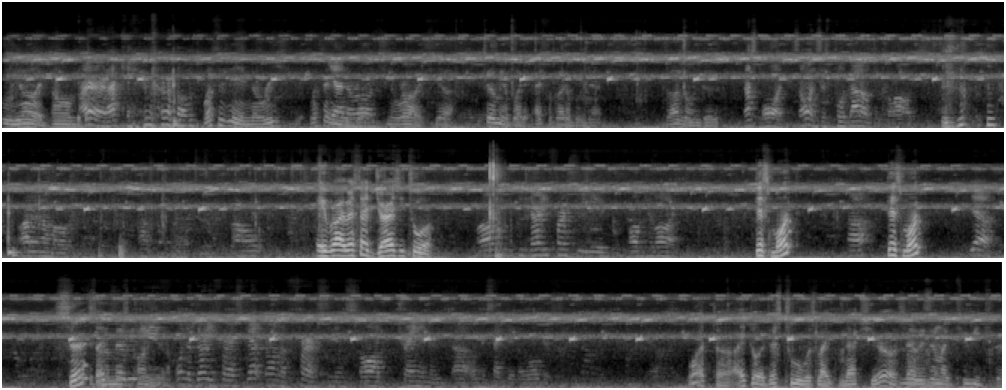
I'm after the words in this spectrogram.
Oh, yeah, um, I don't know where that came from. what's his name? Narish? What's that Yeah, name? Niraj. Niraj, yeah. Tell me about it. I forgot about that. So I was going good. That's odd. Someone just pulled that out of the clouds. I don't know how. Oh, Hey, Roy, when's that Jersey tour? um, the 31st of July. This month? Uh, This month? yeah. Serious? They're I- gonna So miss we Connie, leave yeah. on the 31st, get on the 1st, and then start training in, uh, on the 2nd of August. What? Uh, I thought this tour was like next year or something. No, something. it's in like two weeks, bro.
